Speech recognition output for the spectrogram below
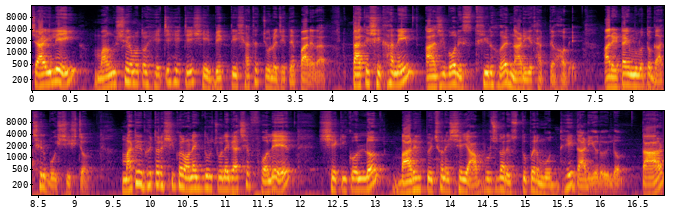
চাইলেই মানুষের মতো হেঁটে হেঁটে সেই ব্যক্তির সাথে চলে যেতে পারে না। তাকে সেখানেই আজীবন স্থির হয়ে দাঁড়িয়ে থাকতে হবে। আর এটাই মূলত গাছের বৈশিষ্ট্য। মাটির ভিতরে শিকড় অনেক দূর চলে গেছে, ফলে সে কি করল? বাড়ির পেছনে সেই আবর্জনার স্তূপের মধ্যেই দাঁড়িয়ে রইল। তার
